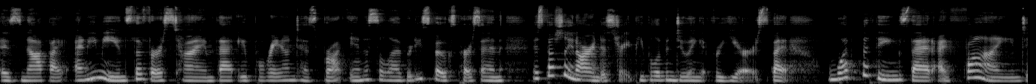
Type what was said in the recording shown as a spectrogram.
is not by any means the first time that a brand has brought in a celebrity spokesperson, especially in our industry. People have been doing it for years. But one of the things that I find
